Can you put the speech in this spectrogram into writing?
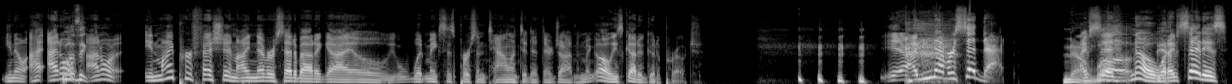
you know i, I don't Well, I think- I don't in my profession, I never said about a guy, "Oh, what makes this person talented at their job?" I'm like, "Oh, he's got a good approach." yeah, I've never said that. No, I've well, said no. What yeah. I've said is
